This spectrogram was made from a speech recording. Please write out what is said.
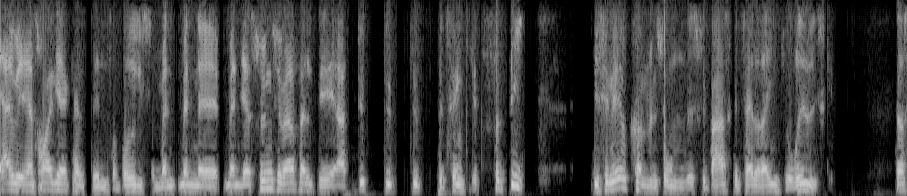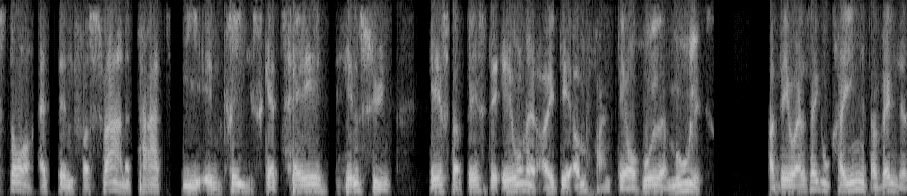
jeg, jeg tror ikke, jeg kalder det en forbrydelse, men, men, øh, men jeg synes i hvert fald, det er dybt, dybt, dybt betænkeligt. Fordi i Genève-konventionen, hvis vi bare skal tage det rent juridiske, der står, at den forsvarende part i en krig skal tage hensyn efter bedste evne og i det omfang, det overhovedet er muligt. Og det er jo altså ikke Ukraine, der vælger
